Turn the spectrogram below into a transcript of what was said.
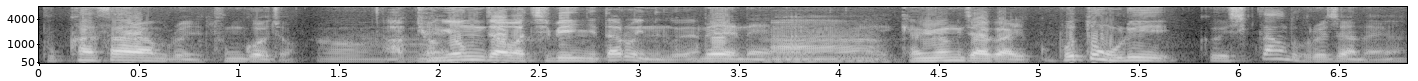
북한 사람으로 둔 거죠. 어. 아 경영자와 지배인이 따로 있는 거예요? 네네. 아. 네, 경영자가 있고 보통 우리 그 식당도 그러잖아요.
